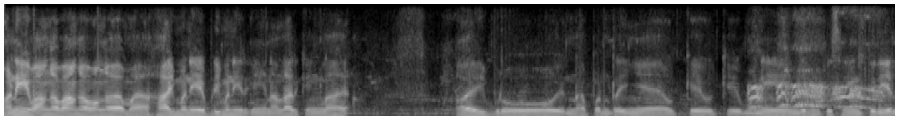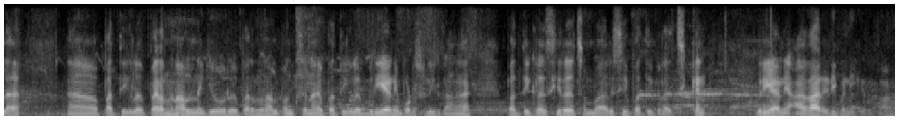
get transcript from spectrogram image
மணி வாங்க வாங்க வாங்க. ஹாய் மணி. எப்படி மணி இருக்கீங்க? நல்லா இருக்கீங்களா? ஹாய் ப்ரோ என்ன பண்ணுறீங்க ஓகே ஓகே மணி எங்கேருந்து பேசுகிறீங்கன்னு தெரியல. பத்து கிலோ பிறந்தநாள் இன்றைக்கி ஒரு பிறந்தநாள் ஃபங்க்ஷனு பத்து கிலோ பிரியாணி போட சொல்லியிருக்காங்க. பத்து கிலோ சீரக சம்பா அரிசி பத்து கிலோ சிக்கன் பிரியாணி அதான் ரெடி பண்ணிக்கிருக்கோம்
